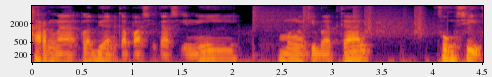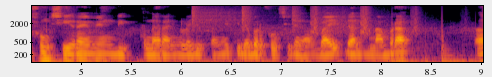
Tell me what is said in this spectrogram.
Karena kelebihan kapasitas ini mengakibatkan fungsi-fungsi rem yang di kendaraan dilajukannya tidak berfungsi dengan baik dan menabrak e,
